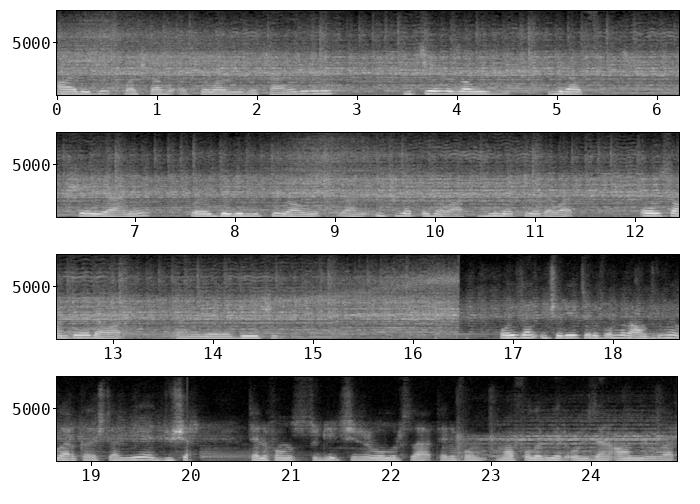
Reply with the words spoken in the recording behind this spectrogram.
Ailecek başka akrabalarımızla çağırabiliriz. Gideceğimiz havuz biraz şey yani böyle derinlikli bir havuz. Yani 3 metre de var, 1 metre de var, 10 santimetre de var. Yani böyle değişik. O yüzden içeriye telefonları aldırmıyorlar arkadaşlar. Niye? Düşer. Telefon su geçirir olursa telefon mahvolabilir. O yüzden almıyorlar.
